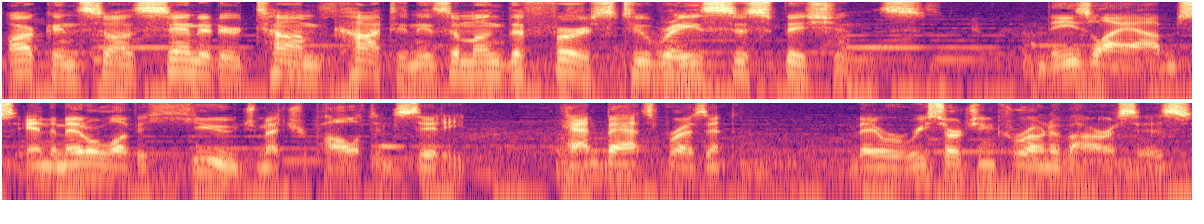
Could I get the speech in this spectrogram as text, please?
Arkansas Senator Tom Cotton is among the first to raise suspicions. These labs, in the middle of a huge metropolitan city, had bats present. They were researching coronaviruses.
